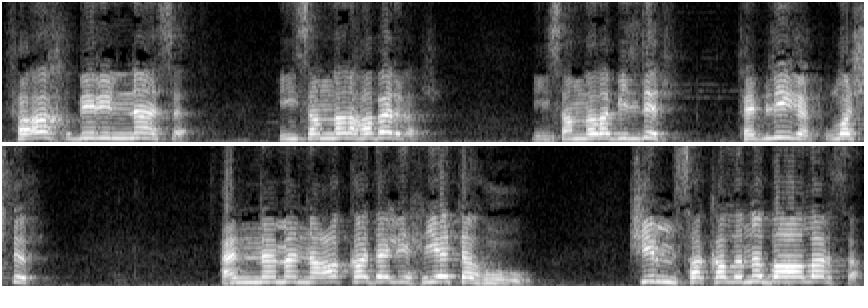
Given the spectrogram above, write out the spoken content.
Feahbirin nase. İnsanlara haber ver. İnsanlara bildir. Tebliğ et, ulaştır. Enne men akade lihyetehu kim sakalını bağlarsa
